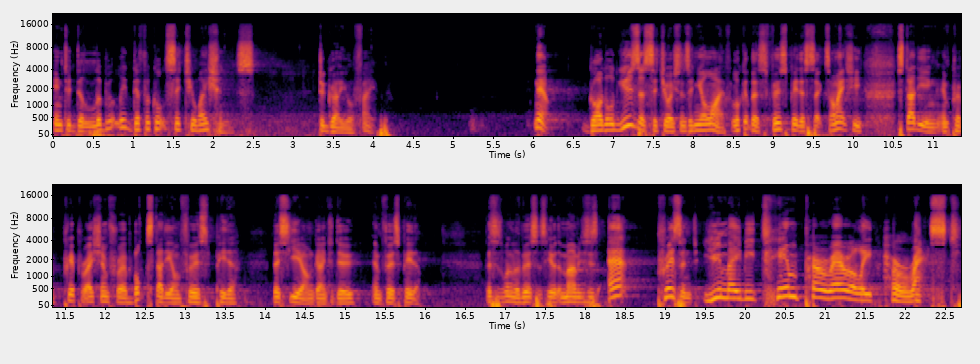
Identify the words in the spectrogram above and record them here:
into deliberately difficult situations to grow your faith. Now, God will use those situations in your life. Look at this, 1 Peter 6. I'm actually studying in pre- preparation for a book study on 1 Peter this year, I'm going to do in 1 Peter. This is one of the verses here at the moment. It says, At present, you may be temporarily harassed.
